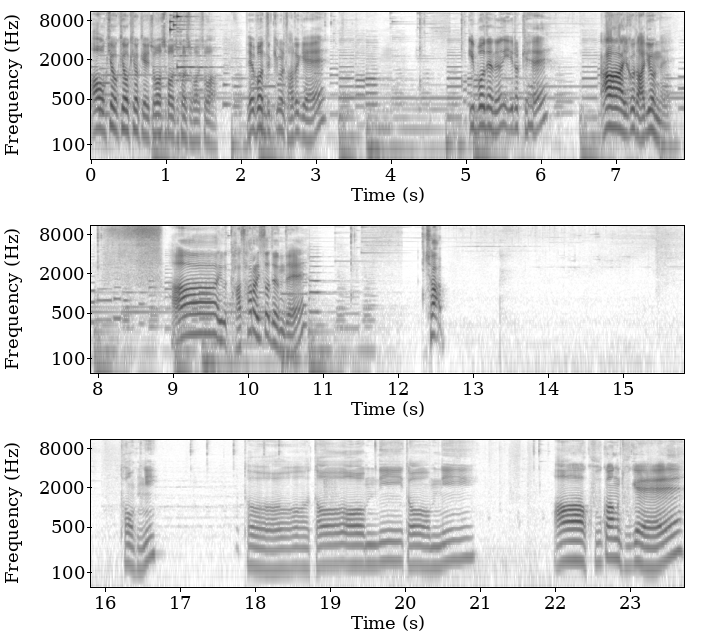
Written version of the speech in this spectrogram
아 오케이 오케이 오케이 오케이. 좋아 좋아 좋아 좋아 좋아. 매번 느낌을 다르게. 이번에는 이렇게. 아 이거 아니었네. 아 이거 다 살아있어야 되는데. 자! 더 없니? 더, 더 없니? 더 없니? 아 구강 두개.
